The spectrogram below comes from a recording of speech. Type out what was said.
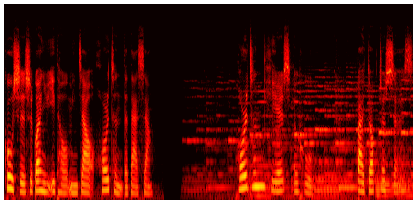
故事是关于一头名叫 Horton 的大象。Horton hears a who by Dr. Seuss.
